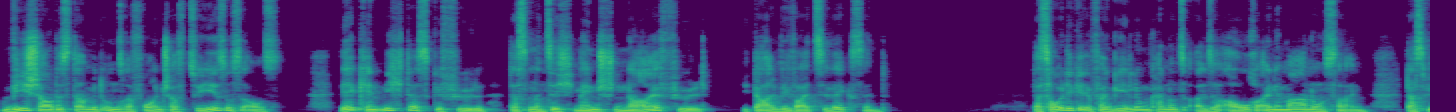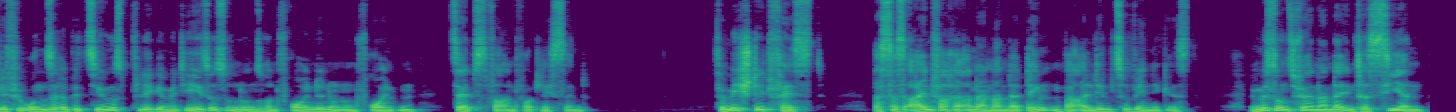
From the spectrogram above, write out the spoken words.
Und wie schaut es da mit unserer Freundschaft zu Jesus aus? Wer kennt nicht das Gefühl, dass man sich Menschen nahe fühlt, egal wie weit sie weg sind? Das heutige Evangelium kann uns also auch eine Mahnung sein, dass wir für unsere Beziehungspflege mit Jesus und unseren Freundinnen und Freunden selbst verantwortlich sind. Für mich steht fest, dass das einfache Aneinanderdenken bei all dem zu wenig ist. Wir müssen uns füreinander interessieren,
